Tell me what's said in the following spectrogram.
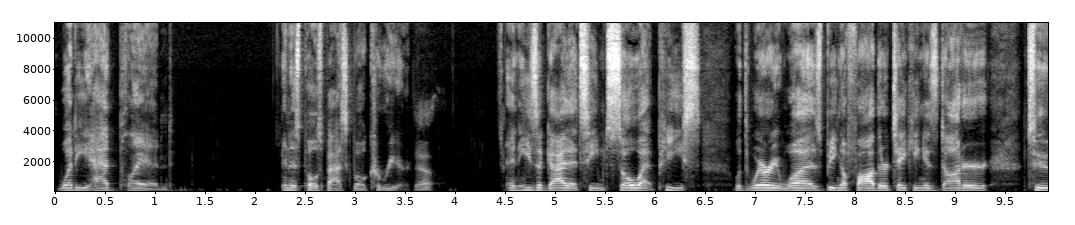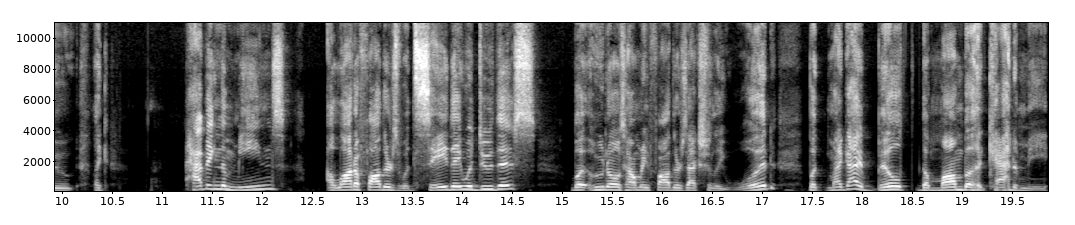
what he had planned in his post basketball career. Yeah. And he's a guy that seemed so at peace with where he was, being a father, taking his daughter to like having the means. A lot of fathers would say they would do this, but who knows how many fathers actually would. But my guy built the Mamba Academy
